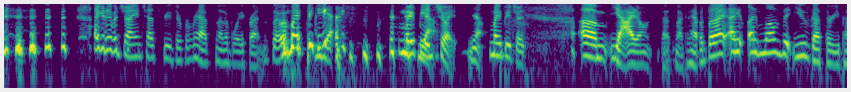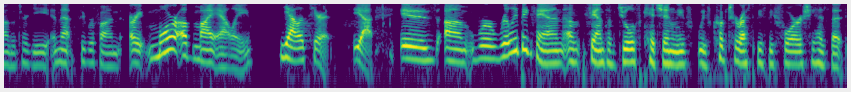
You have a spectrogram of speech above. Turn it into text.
I could have a giant chest freezer, but perhaps not a boyfriend. So it might be yes. might be Yeah. a choice. Yeah. might be a choice. Um, yeah, I don't. That's not gonna happen. But I, I, I love that you've got thirty pounds of turkey, and that's super fun. All right, more up my alley. Yeah, let's hear it. Yeah, is um, we're really big fan of fans of Juls' Kitchen. We've we've cooked her recipes before. She has that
